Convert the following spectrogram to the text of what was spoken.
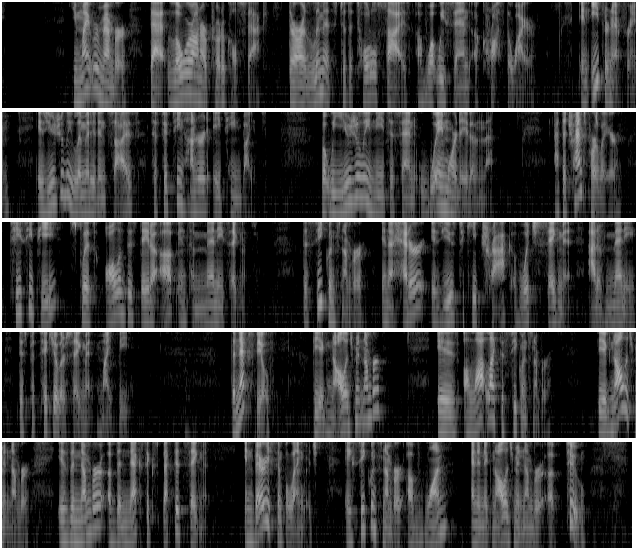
You might remember that lower on our protocol stack, there are limits to the total size of what we send across the wire. An Ethernet frame is usually limited in size to 1518 bytes, but we usually need to send way more data than that. At the transport layer, TCP splits all of this data up into many segments. The sequence number in a header is used to keep track of which segment out of many this particular segment might be. The next field, the acknowledgement number, is a lot like the sequence number. The acknowledgement number is the number of the next expected segment. In very simple language, a sequence number of 1 and an acknowledgement number of 2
